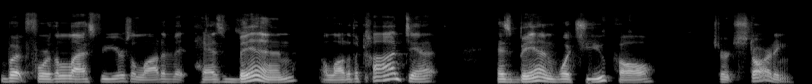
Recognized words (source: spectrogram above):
but for the last few years, a lot of it has been, a lot of the content has been what you call church starting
